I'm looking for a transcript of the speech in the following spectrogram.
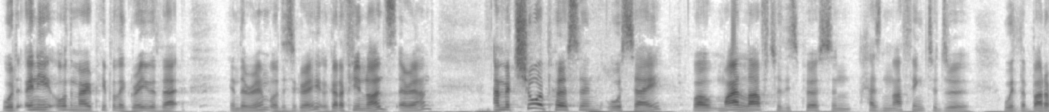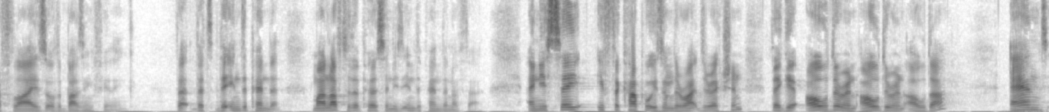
Would any all the married people agree with that in the room or disagree? We've got a few nods around. A mature person will say, Well, my love to this person has nothing to do with the butterflies or the buzzing feeling. That, that's, they're independent. My love to the person is independent of that. And you see, if the couple is in the right direction, they get older and older and older, and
